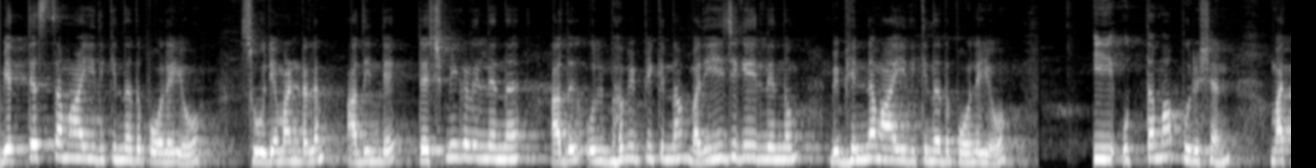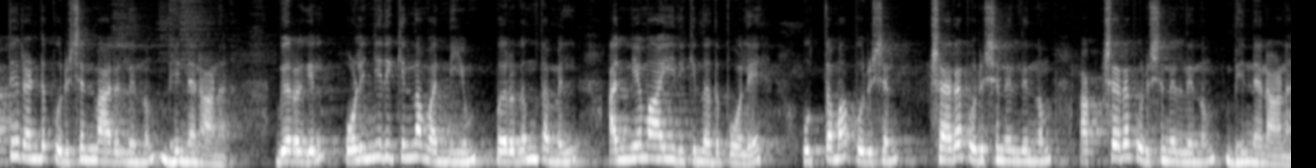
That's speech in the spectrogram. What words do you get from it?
വ്യത്യസ്തമായിരിക്കുന്നത് പോലെയോ സൂര്യമണ്ഡലം അതിന്റെ രശ്മികളിൽ നിന്ന് അത് ഉത്ഭവിപ്പിക്കുന്ന മരീചികയിൽ നിന്നും വിഭിന്നമായിരിക്കുന്നത് പോലെയോ ഈ ഉത്തമ പുരുഷൻ മറ്റ് രണ്ട് പുരുഷന്മാരിൽ നിന്നും ഭിന്നനാണ്. വിറകിൽ ഒളിഞ്ഞിരിക്കുന്ന വന്നിയും വിറകും തമ്മിൽ അന്യമായിരിക്കുന്നത് പോലെ ഉത്തമ പുരുഷൻ ക്ഷരപുരുഷനിൽ നിന്നും അക്ഷരപുരുഷനിൽ നിന്നും ഭിന്നനാണ്.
